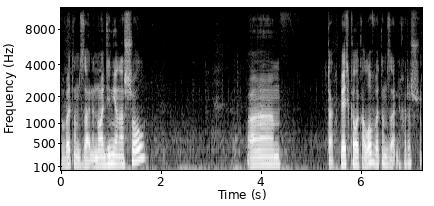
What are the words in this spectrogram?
в этом зале. Ну, один я нашел. Эм, Так, пять колоколов в этом зале. Хорошо.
